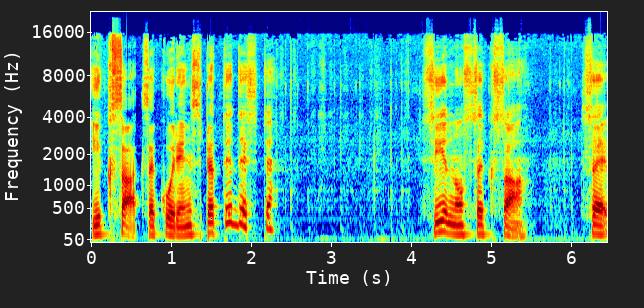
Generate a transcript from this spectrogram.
х це корінь з 50. Синус х це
